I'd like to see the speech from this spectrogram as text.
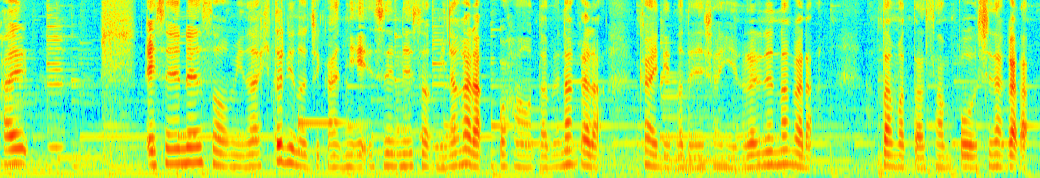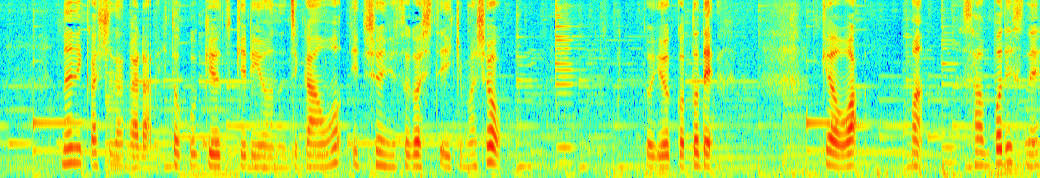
帰 SNS を見な一人の時間に SNS を見ながらご飯を食べながら帰りの電車にやられながらはたまた散歩をしながら何かしながら一呼吸つけるような時間を一緒に過ごしていきましょう。ということで。今日はまあ散歩ですね。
